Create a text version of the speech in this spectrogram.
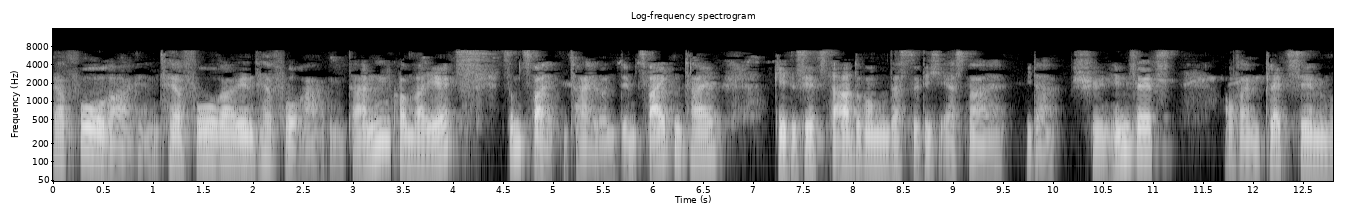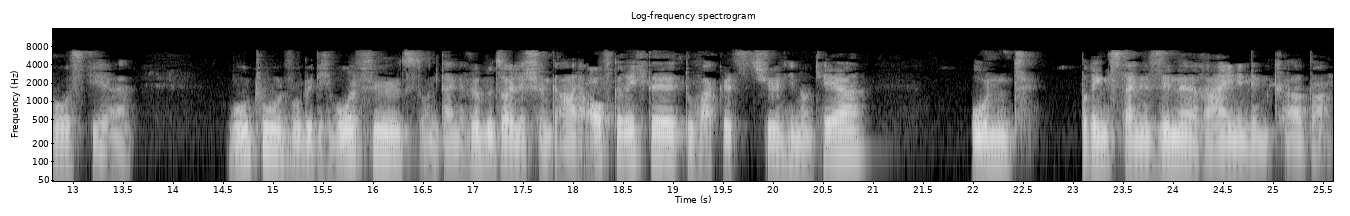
Hervorragend, hervorragend, hervorragend. Dann kommen wir jetzt zum zweiten Teil. Und im zweiten Teil geht es jetzt darum, dass du dich erstmal wieder schön hinsetzt auf einem Plätzchen, wo es dir gut tut, wo du dich wohlfühlst und deine Wirbelsäule ist schön gerade aufgerichtet. Du wackelst schön hin und her und bringst deine Sinne rein in den Körper.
